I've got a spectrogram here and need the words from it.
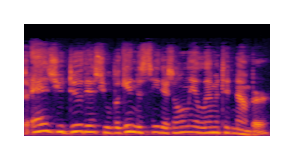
But as you do this, you'll begin to see there's only a limited number.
